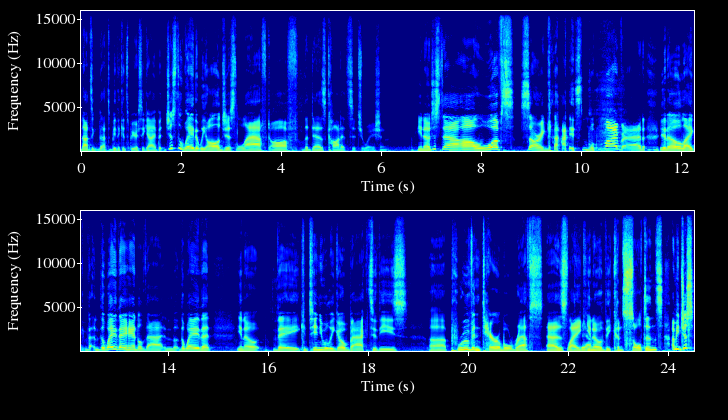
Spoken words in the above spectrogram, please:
not to not to be the conspiracy guy, but just the way that we all just laughed off the Dez Caught It situation. You know, just uh, oh, whoops, sorry guys, my bad. You know, like th- the way they handled that, and the, the way that you know they continually go back to these uh, proven terrible refs as like Yeah. you know the consultants. I mean, just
